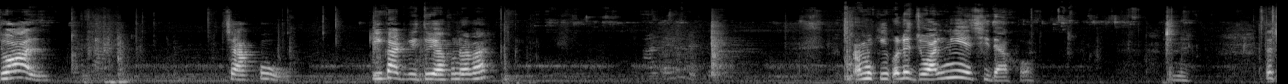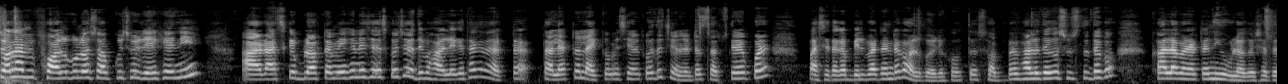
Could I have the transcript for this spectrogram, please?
জল। চাকু। কি কাটবি তুই এখন আবার? আমি কি করে জল নিয়েছি দেখো। নে। তো চলো আমি ফলগুলো সব কিছু রেখে নিই আর আজকে ব্লগটা আমি এখানে শেষ করছি। যদি ভালো লেগে থাকে একটা, তাহলে একটা লাইক কমেন্ট শেয়ার করে দিও চ্যানেলটা সাবস্ক্রাইব করে পাশে থাকা বেল বাটনটাকে অল করে রেখো। তো সবাই ভালো থেকো, সুস্থ থেকো। কাল আবার একটা নিউ ব্লগের সাথে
